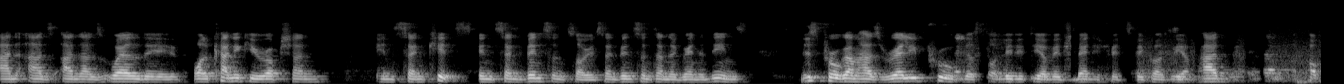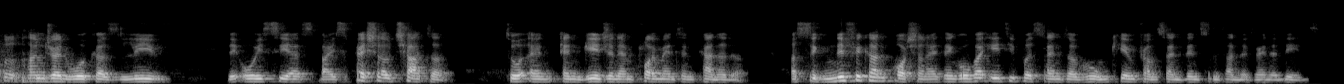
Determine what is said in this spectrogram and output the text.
and as, and as well the volcanic eruption in St. Kitts, in St. Vincent, sorry, St. Vincent and the Grenadines, this program has really proved the solidity of its benefits because we have had a couple hundred workers leave the OECS by special charter to en engage in employment in Canada. A significant portion, I think over 80% of whom came from St. Vincent and the Grenadines.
